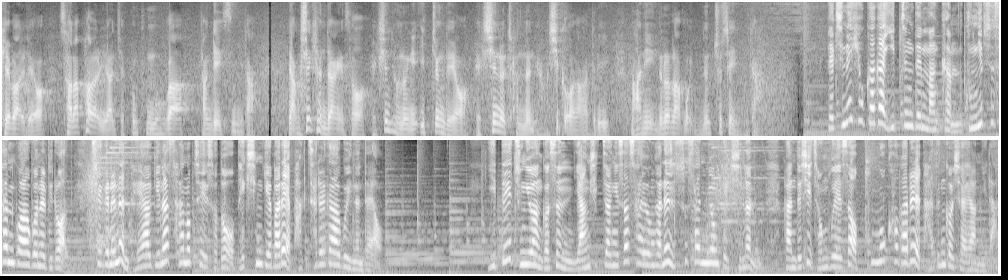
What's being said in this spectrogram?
개발되어 산업화를 위한 제품 품목화 단계에 있습니다. 양식 현장에서 백신 효능이 입증되어 백신을 찾는 양식 어가들이 많이 늘어나고 있는 추세입니다. 백신의 효과가 입증된 만큼 국립수산과학원을 비롯 최근에는 대학이나 산업체에서도 백신 개발에 박차를 가하고 있는데요. 이때 중요한 것은 양식장에서 사용하는 수산용 백신은 반드시 정부에서 품목 허가를 받은 것이어야 합니다.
